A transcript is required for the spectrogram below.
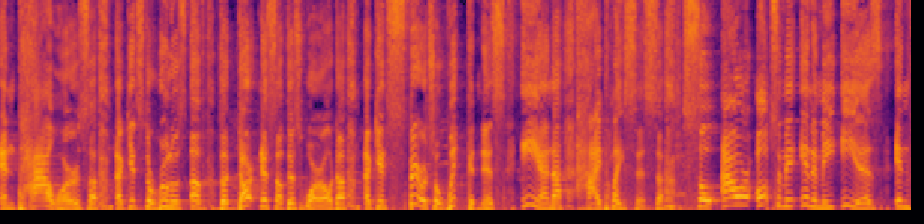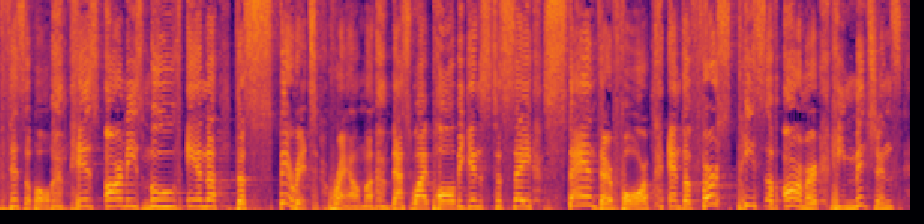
and powers, against the rulers of the darkness of this world, against spiritual wickedness in high places. So our ultimate enemy is invisible. His armies move in the spirit realm. That's why Paul begins to say, Stand therefore. And the first piece of armor he mentions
